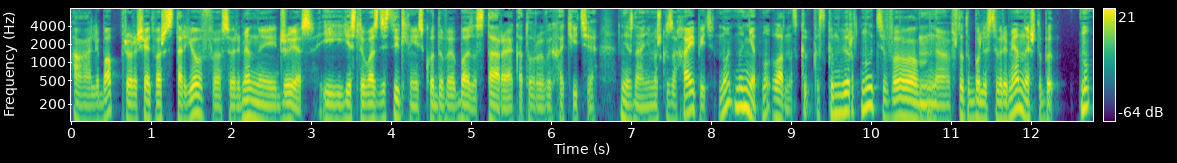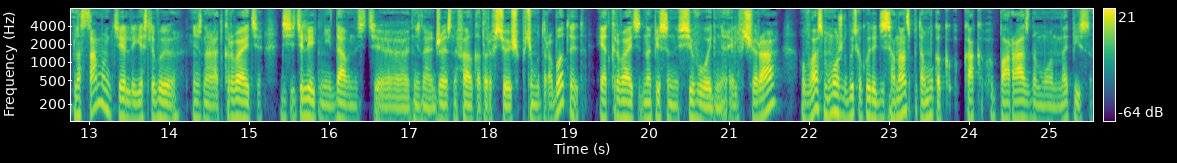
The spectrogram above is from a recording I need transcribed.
А Alibaba превращает ваше старье в современный JS. И если у вас действительно есть кодовая база старая, которую вы хотите, не знаю, немножко захайпить, ну, ну нет, ну ладно, сконвертнуть в, в что-то более современное, чтобы ну, на самом деле, если вы, не знаю, открываете десятилетней давности, э, не знаю, JS файл, который все еще почему-то работает, и открываете написанный сегодня или вчера, у вас может быть какой-то диссонанс потому, как, как по-разному он написан.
